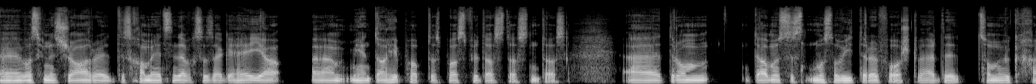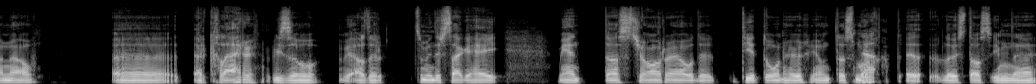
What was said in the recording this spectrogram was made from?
äh, was für ein Genre, das kann man jetzt nicht einfach so sagen, hey, ja, ähm, wir haben da Hip-Hop, das passt für das, das und das. Äh, darum, da muss es muss noch weiter erforscht werden, um wirklich auch äh, erklären, wieso, oder zumindest sagen, hey, wir haben das Genre oder die Tonhöhe und das macht, ja. äh, löst das im,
